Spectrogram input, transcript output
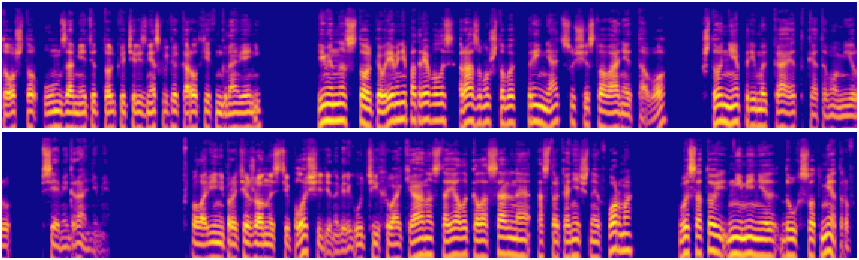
то, что ум заметит только через несколько коротких мгновений. Именно столько времени потребовалось разуму, чтобы принять существование того, что не примыкает к этому миру всеми гранями. В половине протяженности площади на берегу Тихого океана стояла колоссальная остроконечная форма высотой не менее 200 метров,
